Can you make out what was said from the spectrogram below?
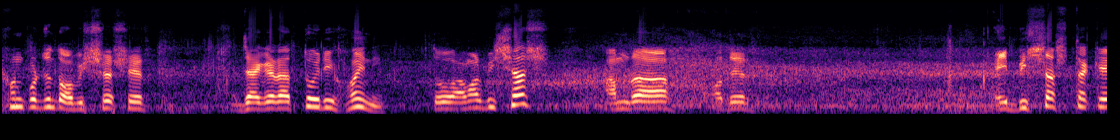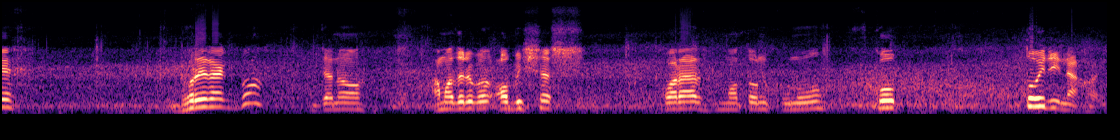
এখন পর্যন্ত অবিশ্বাসের জায়গাটা তৈরি হয়নি। তো আমার বিশ্বাস, আমরা ওদের এই বিশ্বাসটাকে ধরে রাখব, যেন আমাদের উপর অবিশ্বাস করার মতন কোনো স্কোপ তৈরি না হয়।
